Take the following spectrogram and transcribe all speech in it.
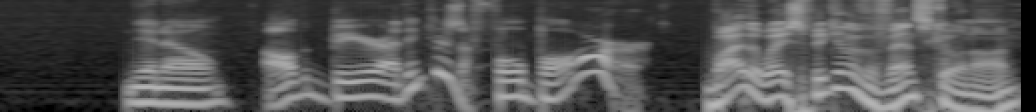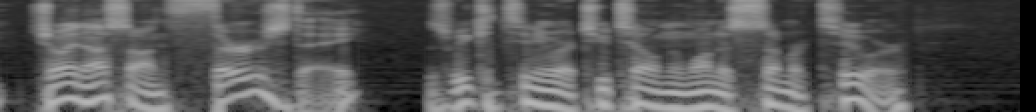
You know, all the beer. I think there's a full bar. By the way, speaking of events going on, join us on Thursday as we continue our Two Tell Nuanez summer tour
